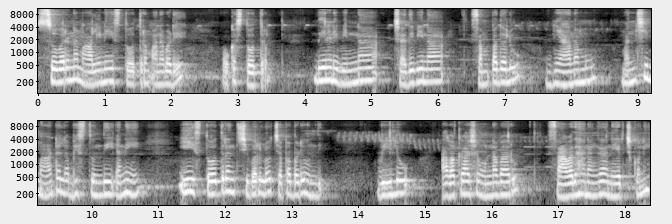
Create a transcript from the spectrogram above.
సువర్ణ మాలిని స్తోత్రం అనబడే ఒక స్తోత్రం. దీనిని విన్నా చదివినా సంపదలు జ్ఞానము మంచి మాట లభిస్తుంది అని ఈ స్తోత్రం చివరిలో చెప్పబడి ఉంది. వీలు అవకాశం ఉన్నవారు సావధానంగా నేర్చుకొని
